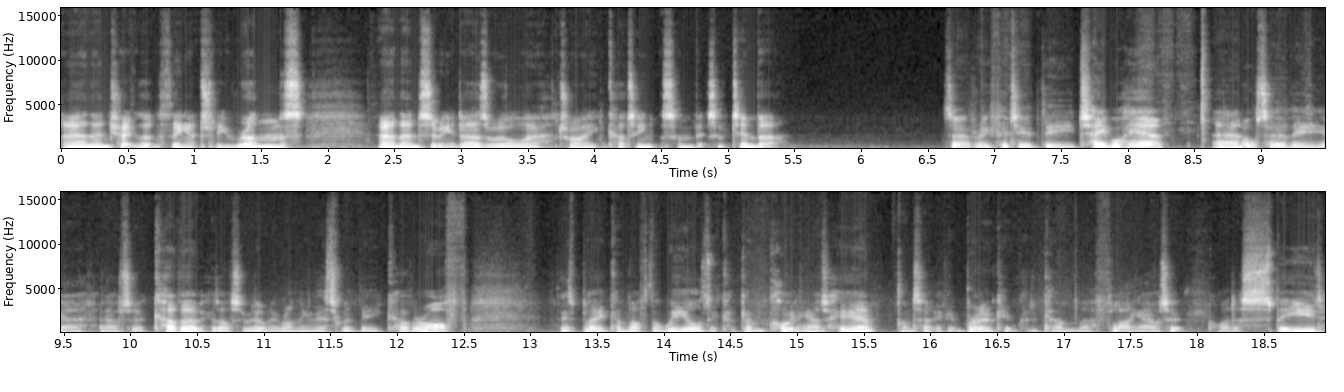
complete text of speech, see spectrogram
and then check that the thing actually runs and then assuming it does we'll uh, try cutting some bits of timber. So I've refitted the table here and also the uh, outer cover because obviously we don't be running this with the cover off. If this blade comes off the wheels it could come coiling out here and certainly if it broke it could come uh, flying out at quite a speed.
